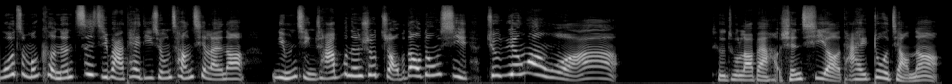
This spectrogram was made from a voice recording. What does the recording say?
我怎么可能自己把泰迪熊藏起来呢？你们警察不能说找不到东西就冤枉我啊！图图老板好生气哦，他还跺脚呢。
